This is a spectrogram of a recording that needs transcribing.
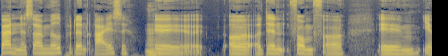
børnene så er med på den rejse, mm. øh, og, og den form for øh, ja,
